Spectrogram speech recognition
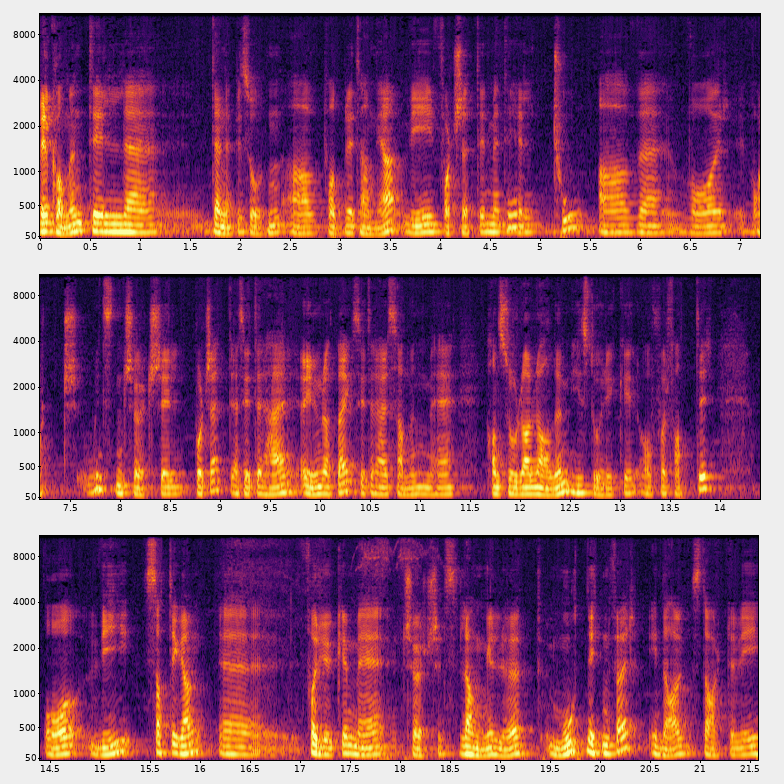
Velkommen til eh, denne episoden av Pod Britannia. Vi fortsetter med del to av eh, vår, vårt Winston Churchill-portrett. Jeg sitter her, Øyvind Brattberg sitter her sammen med Hans Olav Lahlum, historiker og forfatter. Og vi satte i gang eh, forrige uke med Churchills lange løp mot 1940. I dag starter vi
